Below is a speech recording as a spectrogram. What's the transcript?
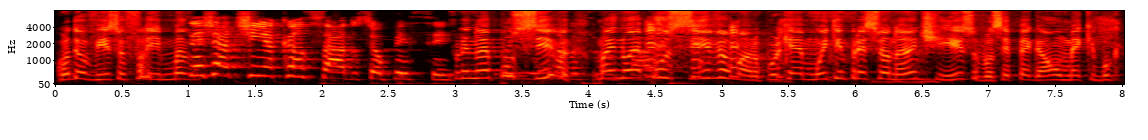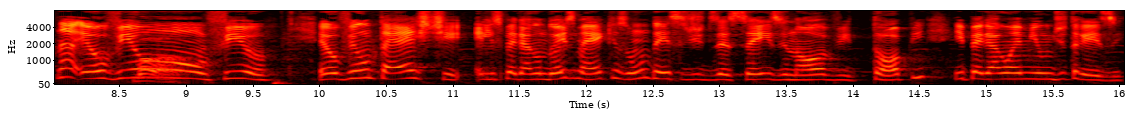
Quando eu vi isso, eu falei, mas. Você já tinha cansado o seu PC. Falei, não é possível. Mas não é possível, mano, porque é muito impressionante isso. Você pegar um MacBook. Não, eu vi Bom. um fio. Eu vi um teste. Eles pegaram dois Macs, um desses de 16 e 9 top, e pegaram um M1 de 13.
